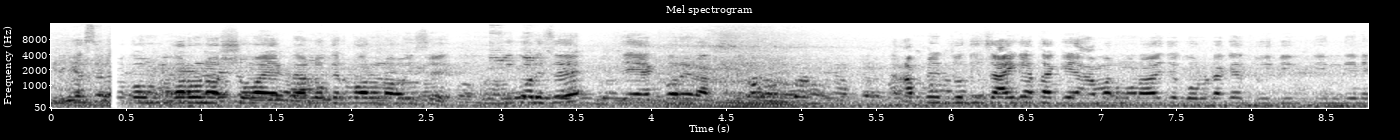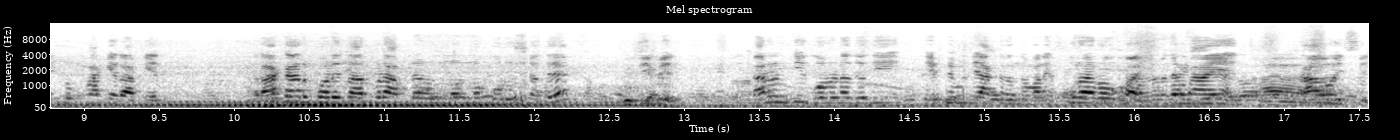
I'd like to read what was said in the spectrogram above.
ঠিক আছে? এরকম করোনার সময় একটা লোকের করোনা হয়েছে। কি করেছে? যে এক ঘরে রাখছে। আপনার যদি জায়গা থাকে, আমার মনে হয় যে গরুটাকে দুই দিন, তিন দিন একটু ফাঁকে রাখেন। রাখার পরে তারপরে আপনার অন্যান্য গরুর সাথে দিবেন। কারণ কি, গরুটা যদি এফএমডি আক্রান্ত মানে পুরা রোগ হয় মানে পায়ে ঘা হয়েছে,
